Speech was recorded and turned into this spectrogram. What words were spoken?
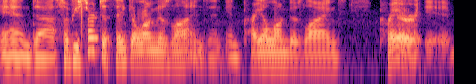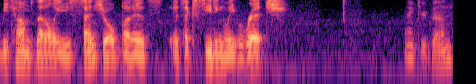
And uh, so, if you start to think along those lines and, and pray along those lines, prayer becomes not only essential, but it's it's exceedingly rich. Thank you, Ben.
